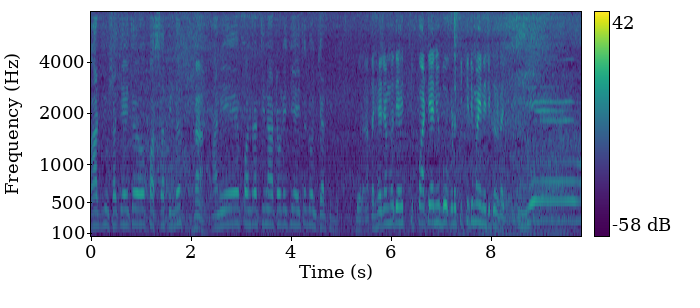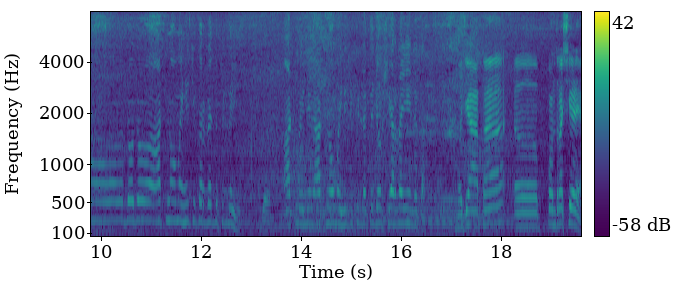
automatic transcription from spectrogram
आठ दिवसाची आहेत पाच सहा पिल्लं. हा. आणि पंधरा तीन आठवड्याची आहेत दोन चार पिल्लं. बरं आता ह्याच्यामध्ये आहेत ती पाटी आणि बोकडं ती किती महिन्याची करत आहेत? हे अं, जवळजवळ आठ नऊ महिन्याची करडायचं पिल्लं ही. बरं. आठ महिने आठ नऊ महिन्याची पिल्लं त्याच्यावर शेरडा येईल का? म्हणजे आता अं, पंधरा शेळ्या.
